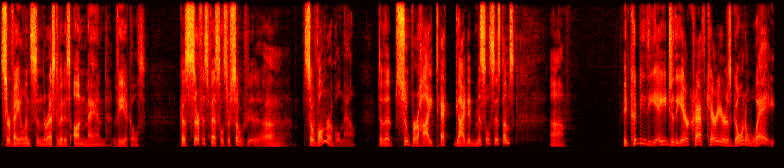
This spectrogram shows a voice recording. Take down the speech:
surveillance and the rest of it is unmanned vehicles. Because surface vessels are so uh, so vulnerable now to the super high tech guided missile systems. Uh, it could be the age of the aircraft carrier is going away.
